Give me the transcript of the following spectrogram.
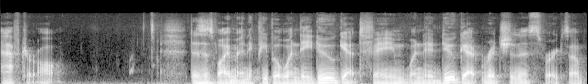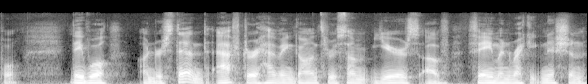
after all. This is why many people, when they do get fame, when they do get richness, for example, they will understand after having gone through some years of fame and recognition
